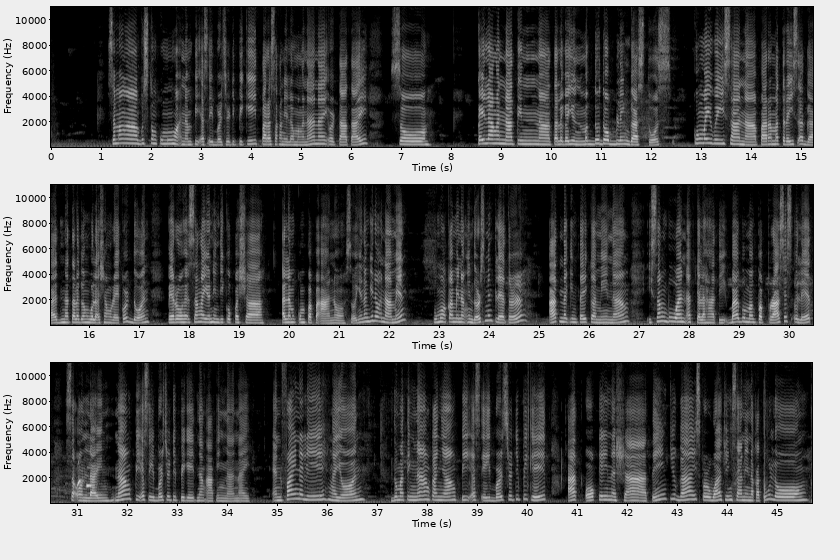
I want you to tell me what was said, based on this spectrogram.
sa mga gustong kumuha ng PSA birth certificate para sa kanilang mga nanay or tatay, so kailangan natin na talaga yun, magdodobleng gastos. Kung may way sana para matrace agad na talagang wala siyang record doon, pero sa ngayon hindi ko pa siya alam kung papaano. So, yun ang ginawa namin. Kumuha kami ng endorsement letter at nagintay kami ng isang buwan at kalahati bago magpa-process ulit sa online ng PSA birth certificate ng aking nanay. And finally, ngayon, dumating na ang kanyang PSA birth certificate at okay na siya. Thank you guys for watching. Sana nakatulong.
